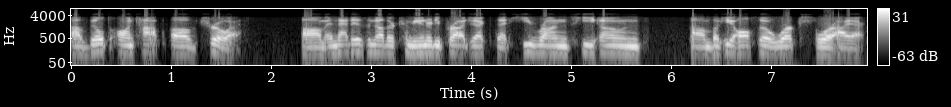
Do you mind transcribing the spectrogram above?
uh, built on top of TrueOS. Um, and that is another community project that he runs, he owns, um, but he also works for IX.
